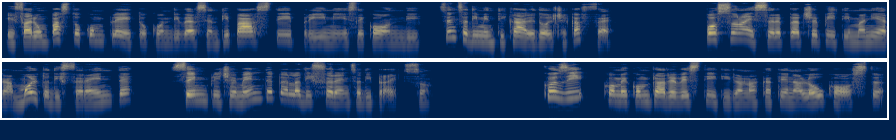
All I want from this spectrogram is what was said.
e fare un pasto completo con diversi antipasti, primi e secondi, senza dimenticare dolce caffè, possono essere percepiti in maniera molto differente semplicemente per la differenza di prezzo così come comprare vestiti da una catena low cost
